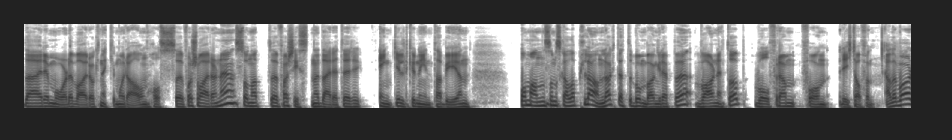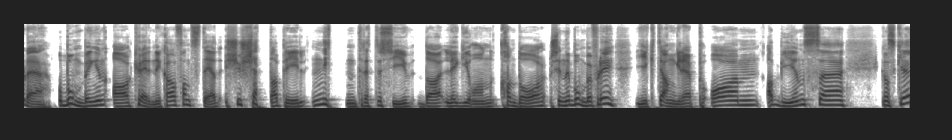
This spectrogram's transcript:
der målet var å knekke moralen hos forsvarerne, sånn at fascistene deretter enkelt kunne innta byen. Og mannen som skal ha planlagt dette bombeangrepet, var nettopp Wolfram von Richthofen. Ja, det var det. Og bombingen av Guernica fant sted 26. april 1937, da Legion Condor sine bombefly gikk til angrep. Og mm, av byens eh, ganske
